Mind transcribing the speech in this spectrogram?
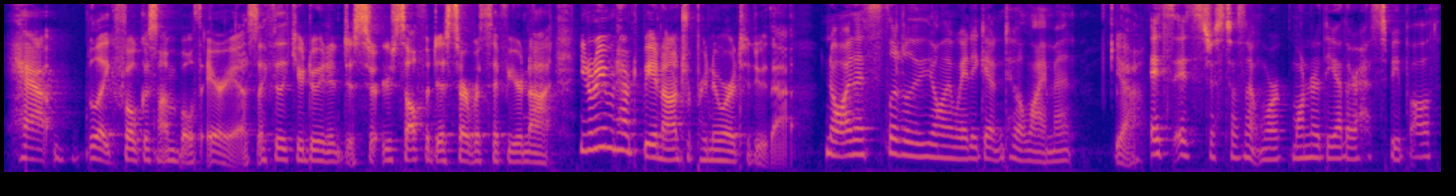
have like focus on both areas? I feel like you're doing a dis- yourself a disservice if you're not. You don't even have to be an entrepreneur to do that. No, and it's literally the only way to get into alignment. Yeah. It's it's just doesn't work. One or the other has to be both.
